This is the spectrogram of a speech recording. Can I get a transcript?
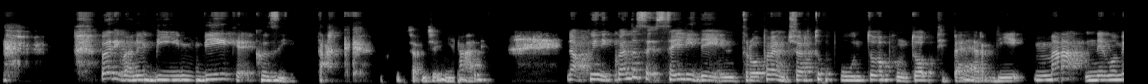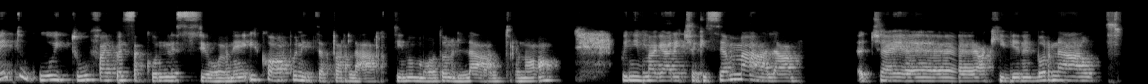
Poi arrivano i bimbi che è così, tac, cioè geniale. No, quindi quando sei lì dentro, poi a un certo punto appunto ti perdi, ma nel momento in cui tu fai questa connessione, il corpo inizia a parlarti in un modo o nell'altro, no? Quindi magari c'è chi si ammala, c'è eh, a chi viene il burnout,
